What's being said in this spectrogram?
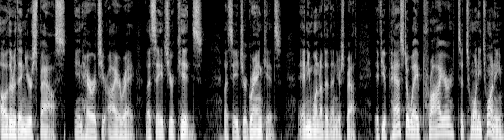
other than your spouse inherits your IRA, let's say it's your kids, Let's say it's your grandkids, anyone other than your spouse. If you passed away prior to 2020,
